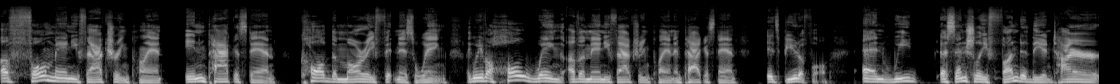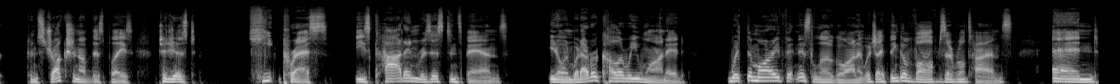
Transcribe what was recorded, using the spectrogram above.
a full manufacturing plant in Pakistan called the Mari Fitness Wing. Like we have a whole wing of a manufacturing plant in Pakistan. It's beautiful, and we essentially funded the entire construction of this place to just heat press these cotton resistance bands, you know, in whatever color we wanted with the Mari Fitness logo on it, which I think evolved several times. And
